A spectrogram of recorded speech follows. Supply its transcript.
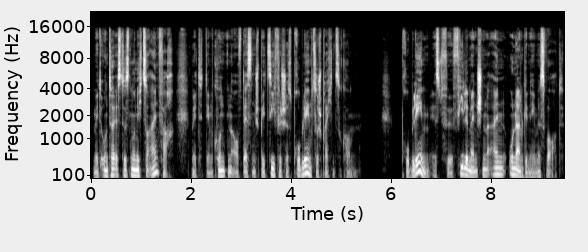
Mitunter ist es nur nicht so einfach, mit dem Kunden auf dessen spezifisches Problem zu sprechen zu kommen. Problem ist für viele Menschen ein unangenehmes Wort.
